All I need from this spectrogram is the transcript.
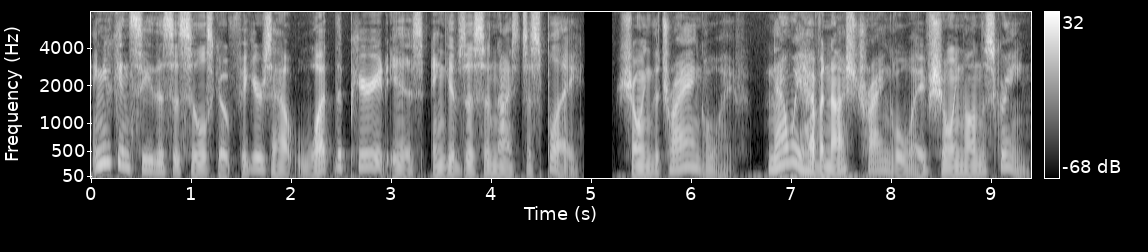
And you can see this oscilloscope figures out what the period is and gives us a nice display, showing the triangle wave. Now we have a nice triangle wave showing on the screen.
